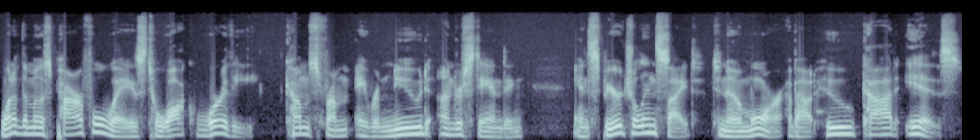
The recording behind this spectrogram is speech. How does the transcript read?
One of the most powerful ways to walk worthy comes from a renewed understanding and spiritual insight to know more about who God is.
